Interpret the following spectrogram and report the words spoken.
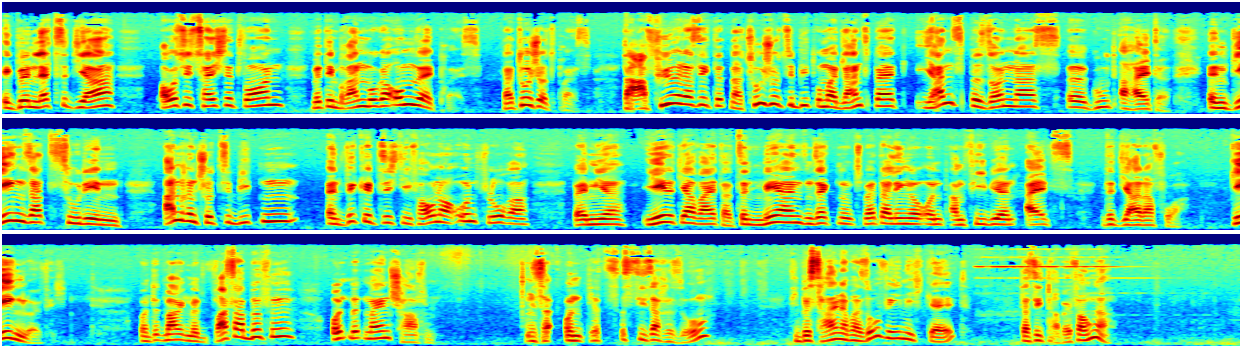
ich bin letztes Jahr ausgezeichnet worden mit dem Brandenburger Umweltpreis, Naturschutzpreis. Dafür, dass ich das Naturschutzgebiet um Landsberg ganz besonders äh, gut erhalte. Im Gegensatz zu den anderen Schutzgebieten entwickelt sich die Fauna und Flora bei mir jedes Jahr weiter. Es sind mehr Insekten und Schmetterlinge und Amphibien als das Jahr davor. Gegenläufig. Und das mache ich mit Wasserbüffel und mit meinen Schafen. Und jetzt ist die Sache so, die bezahlen aber so wenig Geld, dass ich dabei verhungere.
